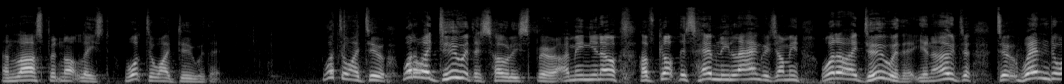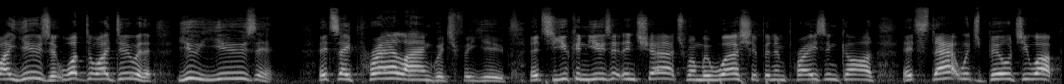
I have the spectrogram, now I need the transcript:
And last but not least, what do I do with it? What do I do? What do I do with this Holy Spirit? I mean, you know, I've got this heavenly language. I mean, what do I do with it? You know, do, do, when do I use it? What do I do with it? You use it. It's a prayer language for you. It's, you can use it in church when we're worshiping and praising God. It's that which builds you up.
